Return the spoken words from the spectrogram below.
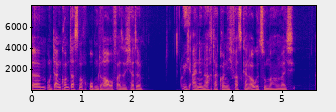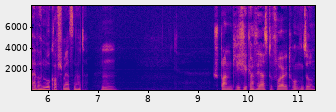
Ähm, und dann kommt das noch obendrauf. Also ich hatte ich eine Nacht, da konnte ich fast kein Auge zumachen, weil ich einfach nur Kopfschmerzen hatte. Hm. Spannend. Wie viel Kaffee hast du vorher getrunken so?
